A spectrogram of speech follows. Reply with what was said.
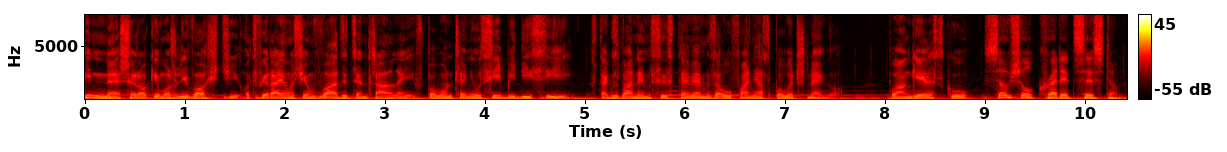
Inne szerokie możliwości otwierają się władzy centralnej w połączeniu CBDC z tak zwanym systemem zaufania społecznego. Po angielsku Social credit system.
